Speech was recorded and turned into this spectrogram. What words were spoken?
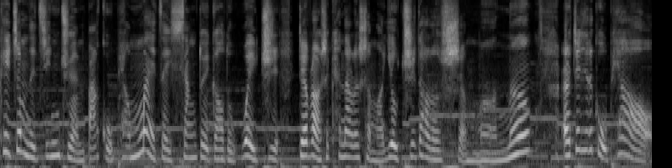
可以这么的精准，把股票卖在相对高的位置？David 老师看到了什么，又知道了什么呢？而这些的股票，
